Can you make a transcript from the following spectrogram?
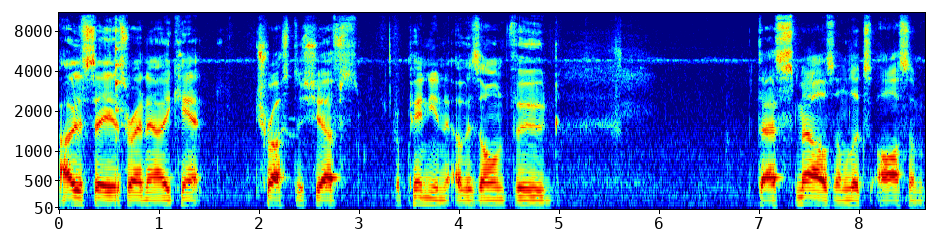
I'll just say this right now: you can't trust the chef's opinion of his own food. That smells and looks awesome.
